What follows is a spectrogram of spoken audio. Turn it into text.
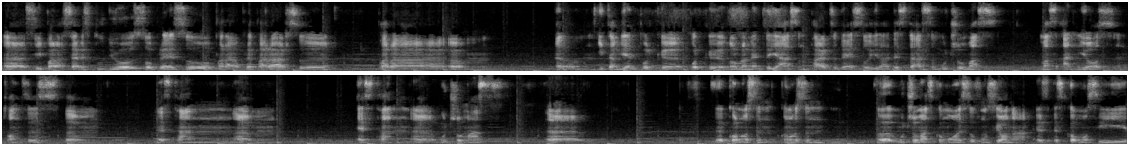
uh, sí, para hacer estudios sobre eso, para prepararse, para... Um, y también porque, porque normalmente ya hacen parte de eso ya desde hace mucho más más años, entonces um, están, um, están uh, mucho más, uh, conocen, conocen uh, mucho más cómo eso funciona. Es, es como si,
